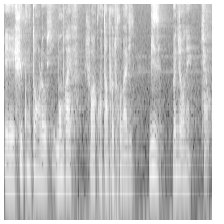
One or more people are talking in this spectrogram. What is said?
et je suis content là aussi. Bon, bref, je vous raconte un peu trop ma vie. Bise, bonne journée. Ciao.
